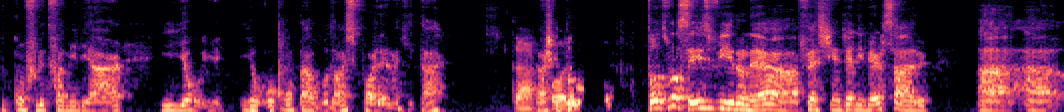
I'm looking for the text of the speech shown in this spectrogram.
do conflito familiar, e eu, e eu vou contar, vou dar um spoiler aqui, tá? Tá. Eu acho que to, todos vocês viram, né? A festinha de aniversário. A, a,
